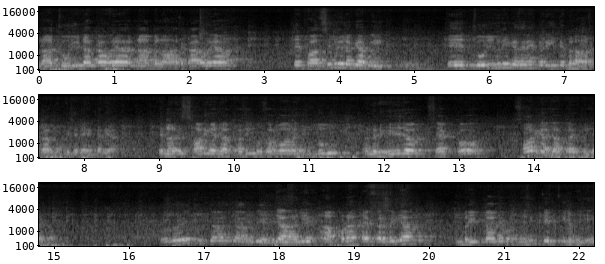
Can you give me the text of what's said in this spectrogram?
ਨਾ ਚੋਰੀ ਡਾਕਾ ਹੋਇਆ, ਨਾ ਬਲਾਤਕਾਰ ਹੋਇਆ, ਤੇ ਫਾਂਸੀ ਵੀ ਨਹੀਂ ਲੱਗਿਆ ਕੋਈ। ਤੇ ਚੋਰੀ ਵੀ ਨਹੀਂ ਕਿਸੇ ਨੇ ਕਰੀ ਤੇ ਬਲਾਤਕਾਰ ਵੀ ਕਿਸੇ ਨੇ ਕਰਿਆ। ਤੇ ਨਾਲੇ ਸਾਰੀਆਂ ਜਾਤਾਂ ਸੀ ਮੁਸਲਮਾਨ ਹਿੰਦੂ ਅੰਗਰੇਜ਼ ਸਿੱਖ ਸਾਰੀਆਂ ਜਾਤਾਂ ਇੱਥੇ ਜਾਂਦਾ ਉਦੋਂ ਇਹ ਚੀਜ਼ਾਂ ਦਾ ਝਾੜ ਵੀ ਹੈ ਜਾਂ ਵੀ ਆਪਣਾ 1 ਰੁਪਈਆ ਅਮਰੀਕਾ ਦੇ ਬੰਦੇ ਸੀ 33 ਰੁਪਏ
